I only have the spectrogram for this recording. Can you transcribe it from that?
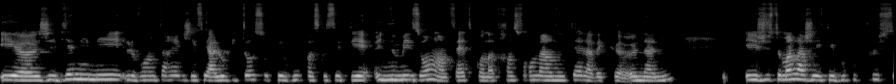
Et euh, j'ai bien aimé le volontariat que j'ai fait à Lobitos au Pérou parce que c'était une maison en fait qu'on a transformée en hôtel avec euh, un ami. Et justement là, j'ai été beaucoup plus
